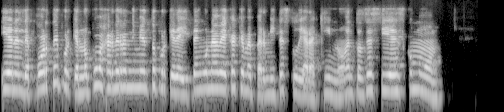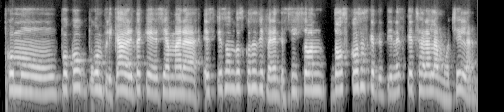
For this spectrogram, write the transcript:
y en el deporte porque no puedo bajar mi rendimiento porque de ahí tengo una beca que me permite estudiar aquí, ¿no? Entonces sí es como como un poco complicado ahorita que decía Mara, es que son dos cosas diferentes, sí son dos cosas que te tienes que echar a la mochila.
